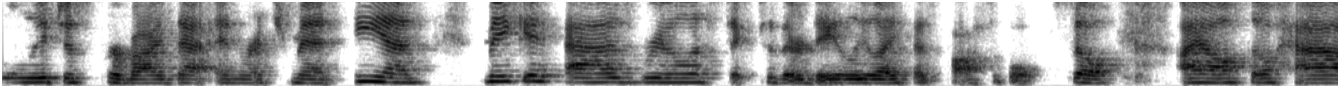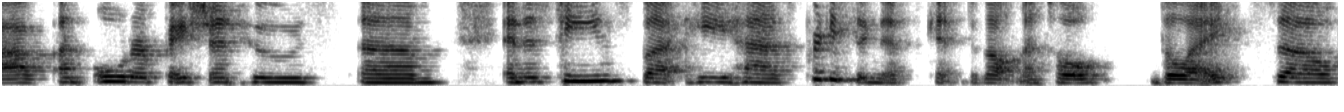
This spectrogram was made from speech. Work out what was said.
really just provide that enrichment and make it as realistic to their daily life as possible. So I also have an older patient who's um, in his teens, but he has pretty significant developmental delay. So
